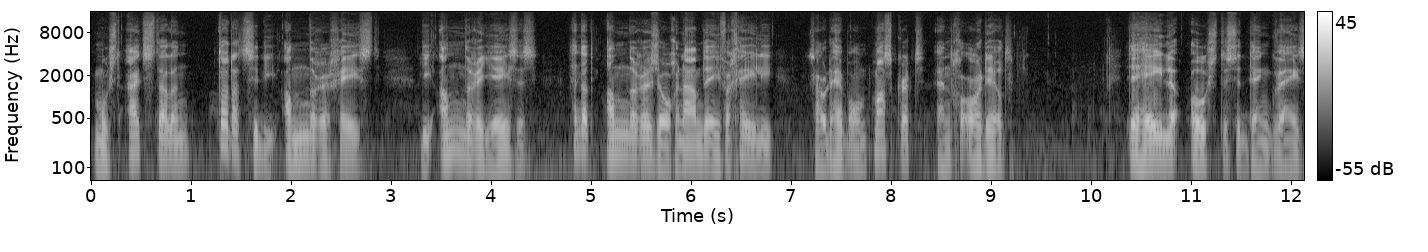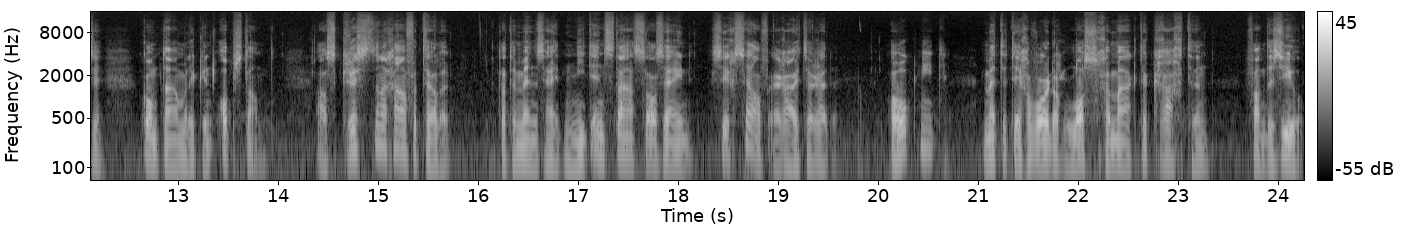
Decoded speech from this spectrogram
moest uitstellen totdat ze die andere geest, die andere Jezus en dat andere zogenaamde evangelie zouden hebben ontmaskerd en geoordeeld. De hele Oosterse denkwijze komt namelijk in opstand als christenen gaan vertellen dat de mensheid niet in staat zal zijn zichzelf eruit te redden. Ook niet met de tegenwoordig losgemaakte krachten van de ziel.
